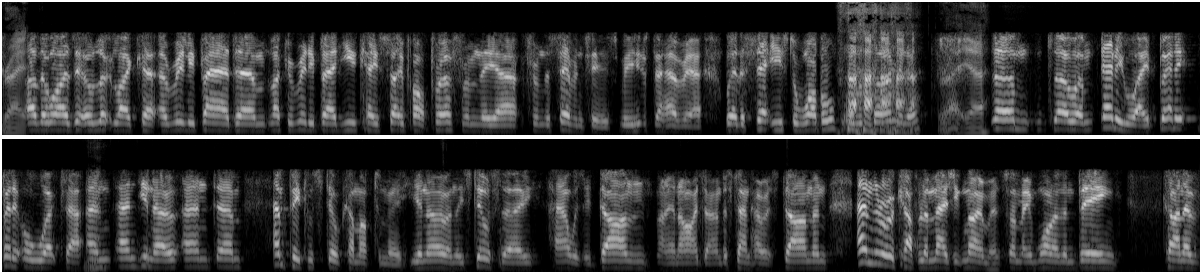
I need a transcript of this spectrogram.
Right. Otherwise it'll look like a, a really bad um, like a really bad UK soap opera from the uh, from the seventies we used to have here where the set used to wobble all the time. you know. Right, yeah. Um, so um, anyway, but it but it all worked out, and and you know, and um, and people still come up to me, you know, and they still say, "How is it done?" And I don't understand how it's done, and and there are a couple of magic moments. I mean, one of them being kind of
